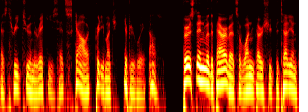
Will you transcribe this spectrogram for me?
as 3-2 and the recces had scoured pretty much everywhere else. First in were the Parabats of one parachute battalion,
